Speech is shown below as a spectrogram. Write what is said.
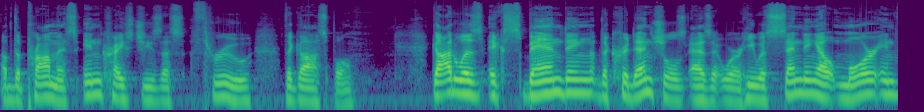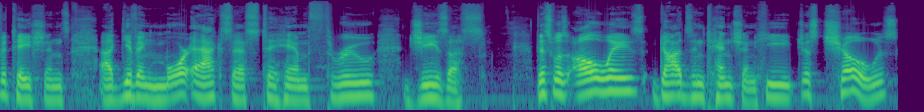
of the promise in Christ Jesus through the gospel. God was expanding the credentials, as it were. He was sending out more invitations, uh, giving more access to Him through Jesus. This was always God's intention. He just chose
